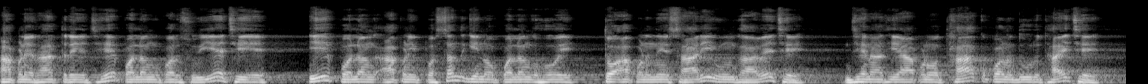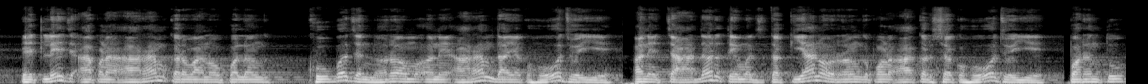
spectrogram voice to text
આપણે રાત્રે જે પલંગ પર સૂઈએ છીએ, એ પલંગ આપણી પસંદગીનો પલંગ હોય તો આપણને સારી ઊંઘ આવે છે, જેનાથી આપણો થાક પણ દૂર થાય છે. એટલે જ આપણા આરામ કરવાનો પલંગ ખૂબ જ નરમ અને આરામદાયક હોવો જોઈએ અને ચાદર તેમજ તકિયાનો રંગ પણ આકર્ષક હોવો જોઈએ. પરંતુ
